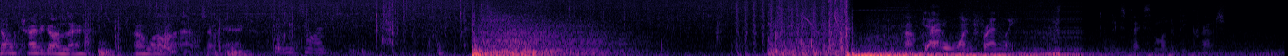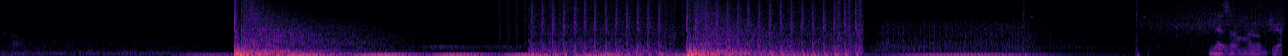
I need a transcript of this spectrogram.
Don't try to go in there. Oh well, that's okay. Getting charged. Oh, Down to one friendly. He hasn't moved yet.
